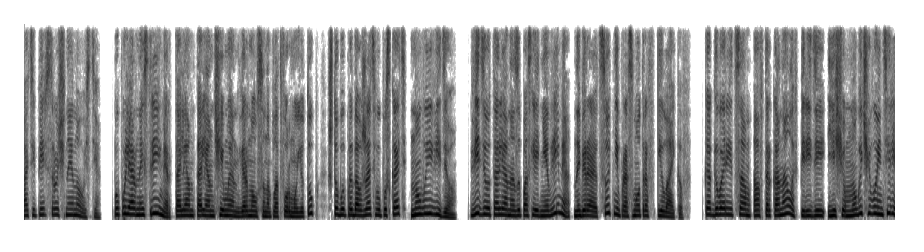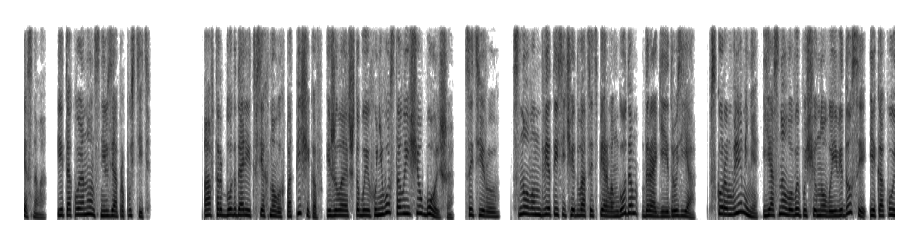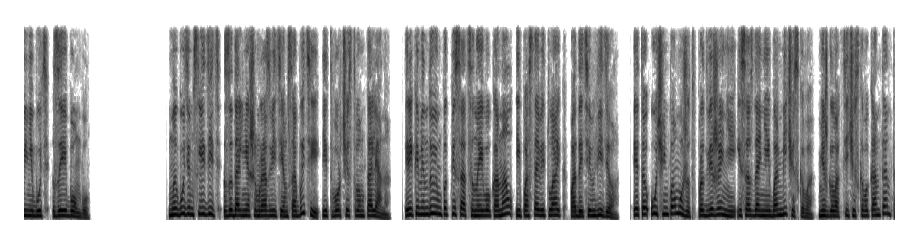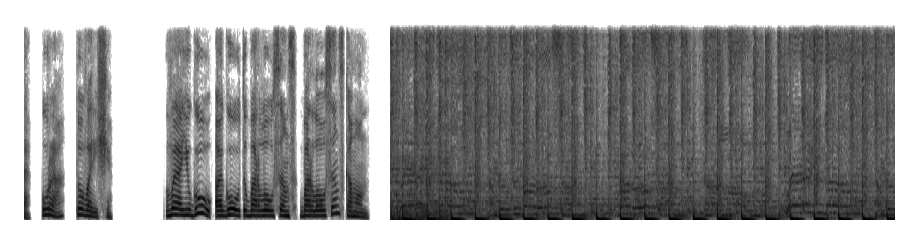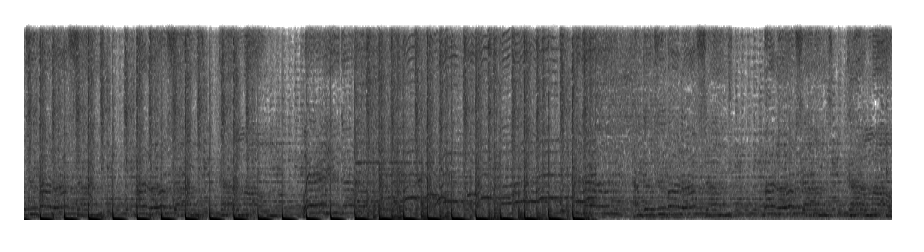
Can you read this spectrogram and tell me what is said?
А теперь срочные новости. Популярный стример Толян Толян Чимен вернулся на платформу YouTube, чтобы продолжать выпускать новые видео. Видео Толяна за последнее время набирают сотни просмотров и лайков. Как говорит сам автор канала, впереди еще много чего интересного. И такой анонс нельзя пропустить. Автор благодарит всех новых подписчиков и желает, чтобы их у него стало еще больше. Цитирую. С новым 2021 годом, дорогие друзья! В скором времени я снова выпущу новые видосы и какую-нибудь заебомбу. Мы будем следить за дальнейшим развитием событий и творчеством Толяна. Рекомендуем подписаться на его канал и поставить лайк под этим видео. Это очень поможет в продвижении и создании бомбического, межгалактического контента. Ура, товарищи! Where you go, I go to Barlow Sense. Barlow Sense, come on. songs. Come on.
